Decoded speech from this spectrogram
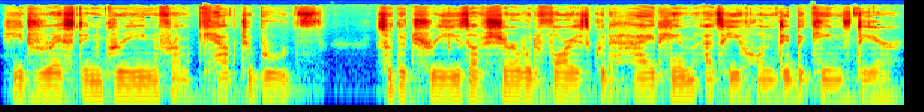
He dressed in green from cap to boots, so the trees of Sherwood Forest could hide him as he hunted the king's deer.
